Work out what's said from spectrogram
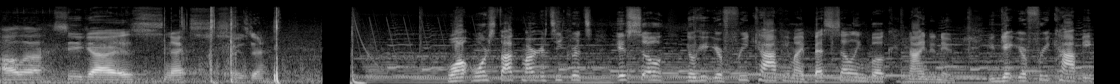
I'll uh, see you guys next Tuesday. Want more stock market secrets? If so, go get your free copy of my best selling book, 9 to Noon. You can get your free copy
